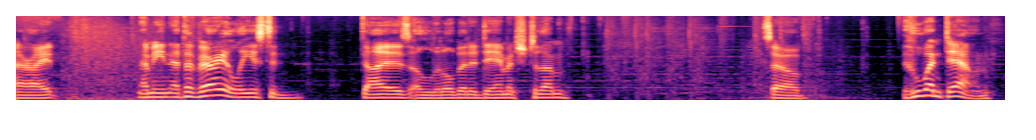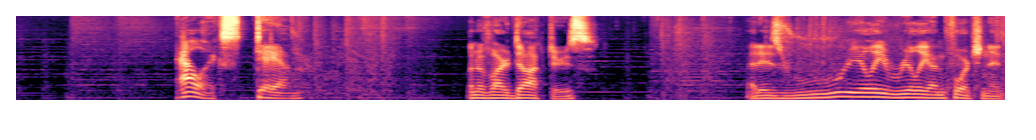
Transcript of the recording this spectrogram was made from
Alright. I mean, at the very least, it does a little bit of damage to them. So, who went down? Alex, damn. One of our doctors. That is really, really unfortunate.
